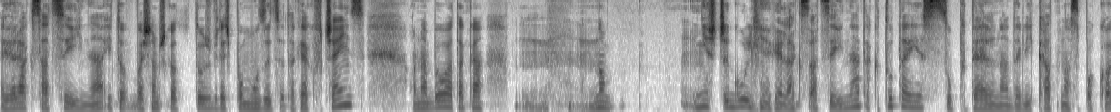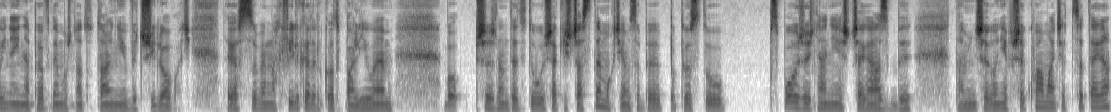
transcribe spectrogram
relaksacyjna i to właśnie na przykład to już widać po muzyce. Tak jak w Chains, ona była taka mm, no nieszczególnie relaksacyjna, tak tutaj jest subtelna, delikatna, spokojna i naprawdę można totalnie wychillować. Teraz sobie na chwilkę tylko odpaliłem, bo przeszedłem te tytuły już jakiś czas temu, chciałem sobie po prostu spojrzeć na nie jeszcze raz, by tam niczego nie przekłamać, etc.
